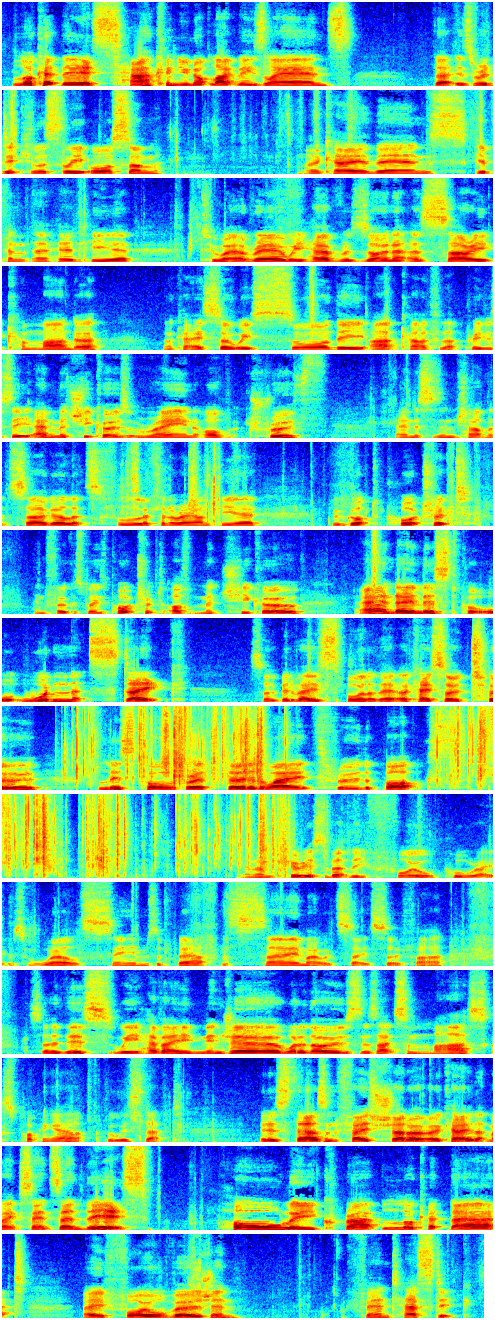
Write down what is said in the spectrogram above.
Look at this. How can you not like these lands? That is ridiculously awesome. Okay, then skipping ahead here to our rare, we have Risona Asari Commander. Okay, so we saw the art card for that previously, and Michiko's Reign of Truth. And this is Enchantment Saga. Let's flip it around here. We've got Portrait, in focus please, Portrait of Michiko. and a list pull, Wooden Stake. So a bit of a spoiler there. Okay, so two List pulls for a third of the way through the box. And I'm curious about the foil pull rate as well. Seems about the same, I would say, so far. So this, we have a ninja. What are those? Is that some masks popping out? Who is that? It is Thousand Face Shadow. Okay, that makes sense. And this, holy crap, look at that. A foil version. Fantastic.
